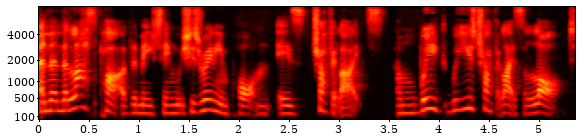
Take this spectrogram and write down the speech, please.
And then the last part of the meeting, which is really important, is traffic lights. And we we use traffic lights a lot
